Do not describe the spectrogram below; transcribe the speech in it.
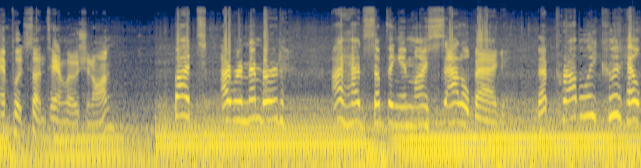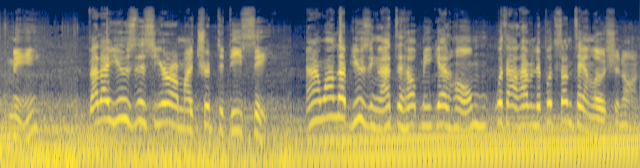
and put suntan lotion on. But I remembered I had something in my saddlebag that probably could help me that I used this year on my trip to DC. And I wound up using that to help me get home without having to put suntan lotion on.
